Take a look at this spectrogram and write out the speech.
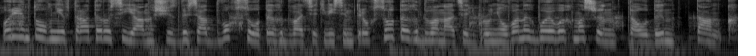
Орієнтовні втрати росіян – 60 двохсотих, 28 трьохсотих, 12 броньованих бойових машин та один танк.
